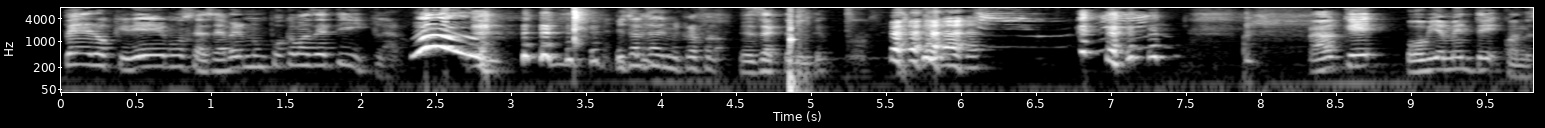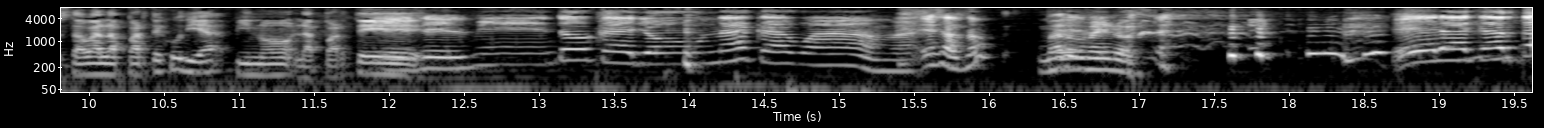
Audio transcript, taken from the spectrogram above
pero queremos saberme un poco más de ti, claro. Y salta el micrófono. Exactamente. Aunque, obviamente, cuando estaba la parte judía, vino la Es parte... el viento cayó una caguama. Esas, ¿no? Más o menos. Era carta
